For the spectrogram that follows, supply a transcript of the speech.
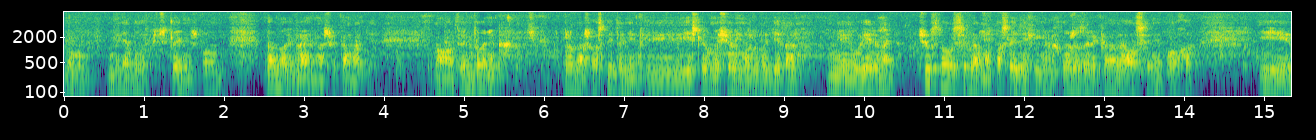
ну, у меня было впечатление, что он давно играет в нашей команде. Вот, Винтоник уже наш воспитанник, и если он еще, может быть, где-то не уверенно чувствовал себя, но в последних играх тоже зарекомендовал себя неплохо. И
